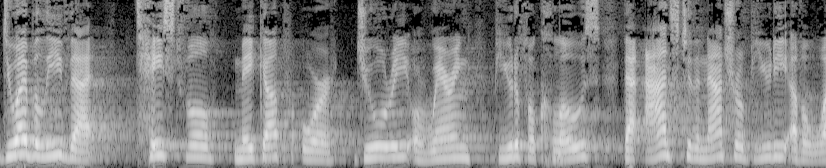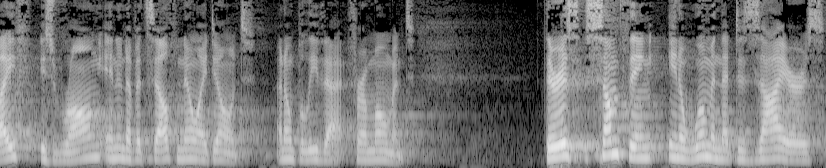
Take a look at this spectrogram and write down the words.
do I believe that tasteful makeup or jewelry or wearing beautiful clothes that adds to the natural beauty of a wife is wrong in and of itself? No, I don't. I don't believe that for a moment. There is something in a woman that desires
